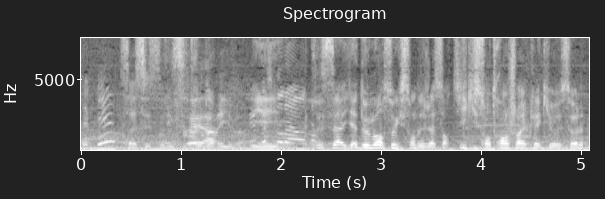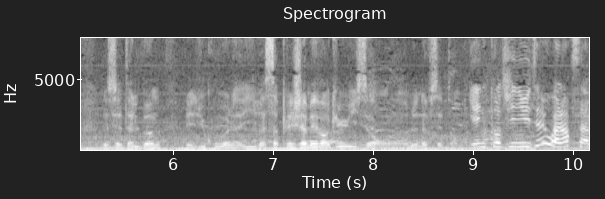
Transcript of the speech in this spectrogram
c'est bien. Ça, c'est ça. Il c'est ça, il y a deux morceaux qui sont déjà sortis, qui sont tranchants et claqués au sol de cet album, et du coup, voilà, il va s'appeler Jamais Vaincu, il sort euh, le 9 septembre. Il y a une continuité ou alors ça,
